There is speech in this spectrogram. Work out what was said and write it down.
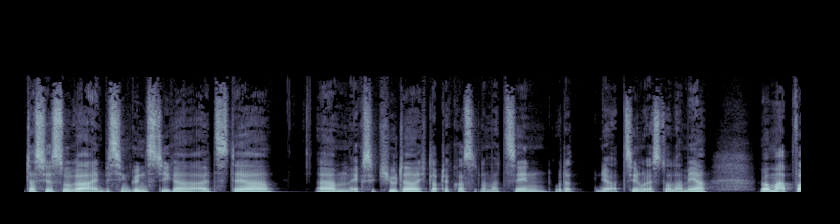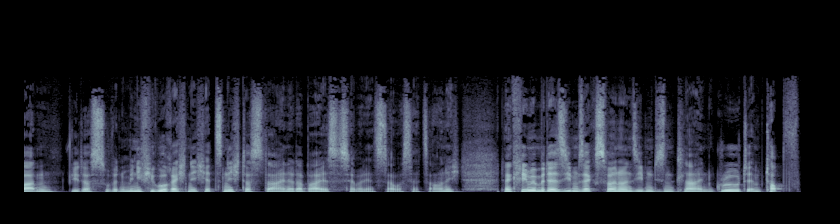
das hier ist sogar ein bisschen günstiger als der ähm, Executor. Ich glaube, der kostet nochmal 10 oder ja, 10 US-Dollar mehr. Ja, mal abwarten, wie das so wird. Eine Minifigur rechne ich jetzt nicht, dass da eine dabei ist. Ist ja bei den Star Wars Sets auch nicht. Dann kriegen wir mit der 76297 diesen kleinen Groot im Topf.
